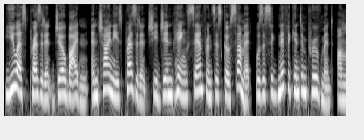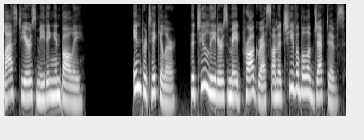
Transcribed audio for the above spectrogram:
U.S. President Joe Biden and Chinese President Xi Jinping's San Francisco summit was a significant improvement on last year's meeting in Bali. In particular, the two leaders made progress on achievable objectives,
